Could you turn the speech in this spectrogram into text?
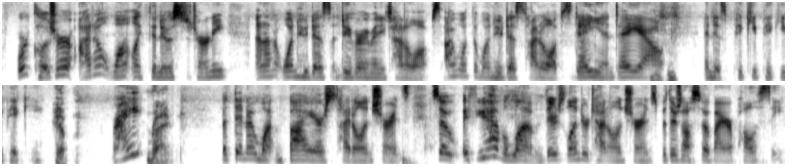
foreclosure, I don't want like the newest attorney, and I don't want who doesn't do very many title ops. I want the one who does title ops day in, day out, mm-hmm. and is picky, picky, picky. Yep. Right? Right. But then I want buyer's title insurance. So if you have a loan, there's lender title insurance, but there's also a buyer policy.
